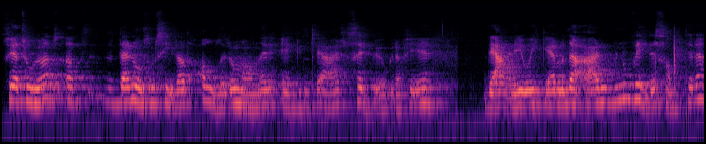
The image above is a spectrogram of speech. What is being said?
Så jeg tror jo at, at det er noen som sier at alle romaner egentlig er selvbiografier. Det er det jo ikke, men det er noe veldig sant i det.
